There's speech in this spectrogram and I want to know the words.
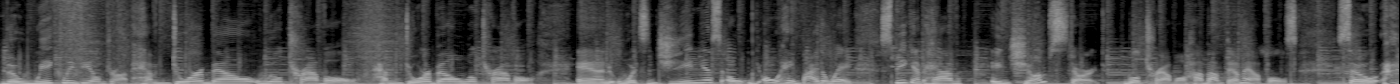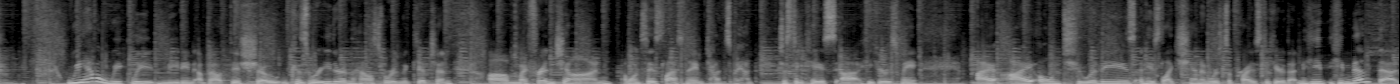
The weekly deal drop. Have doorbell will travel. Have doorbell will travel. And what's genius, oh, oh, hey, by the way, speaking of have a jump start will travel. How about them apples? So we have a weekly meeting about this show because we're either in the house or in the kitchen. Um, my friend John, I won't say his last name, John Span, just in case uh, he hears me. I, I, own two of these, and he's like, Shannon, we're surprised to hear that. And he, he meant that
